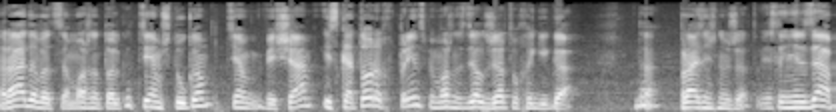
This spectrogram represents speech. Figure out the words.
радоваться можно только тем штукам, тем вещам, из которых, в принципе, можно сделать жертву хагига, да, праздничную жертву. Если нельзя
